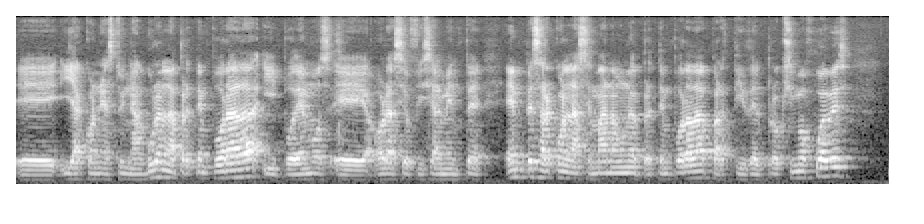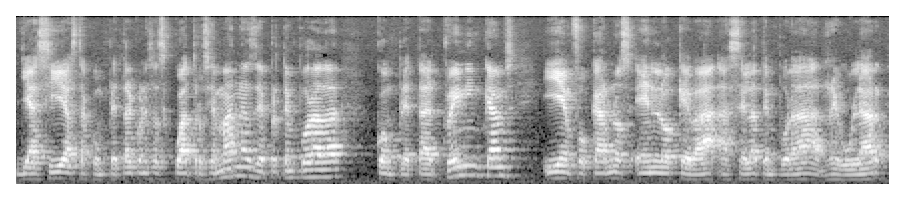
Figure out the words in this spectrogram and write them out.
eh, y ya con esto inauguran la pretemporada y podemos ahora sí oficialmente empezar con la semana 1 de pretemporada a partir del próximo jueves y así hasta completar con esas cuatro semanas de pretemporada, completar training camps y enfocarnos en lo que va a ser la temporada regular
